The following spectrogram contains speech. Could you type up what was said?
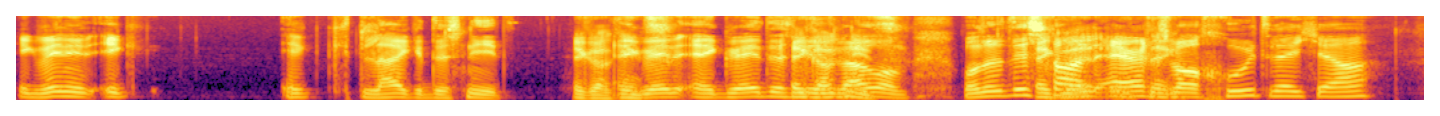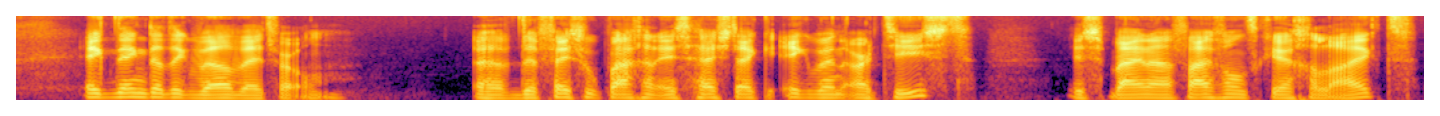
ik weet niet, ik, ik like het dus niet. Ik ook weet, ik weet dus Ik niet waarom. Want het is Ik gewoon weet- ergens denk- wel goed, weet je wel. Ik denk dat ik wel weet waarom. Eh, de Facebookpagina is hashtag ik ben artiest. Is bijna 500 keer geliked.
